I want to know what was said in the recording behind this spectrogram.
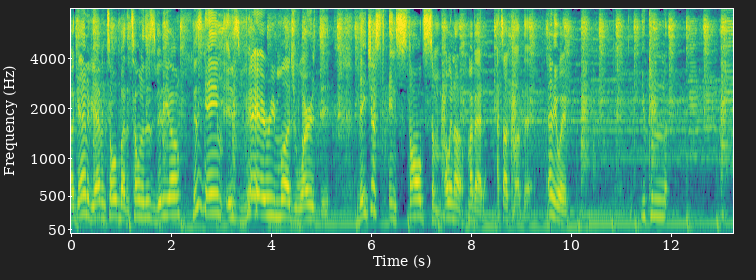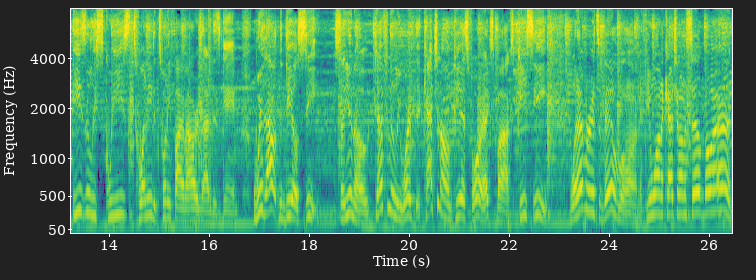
again, if you haven't told by the tone of this video, this game is very much worth it. They just installed some. Oh, wait, no, my bad. I talked about that. Anyway, you can easily squeeze 20 to 25 hours out of this game without the DLC. So, you know, definitely worth it. Catch it on PS4, Xbox, PC, whatever it's available on. If you want to catch it on a sale, go ahead.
